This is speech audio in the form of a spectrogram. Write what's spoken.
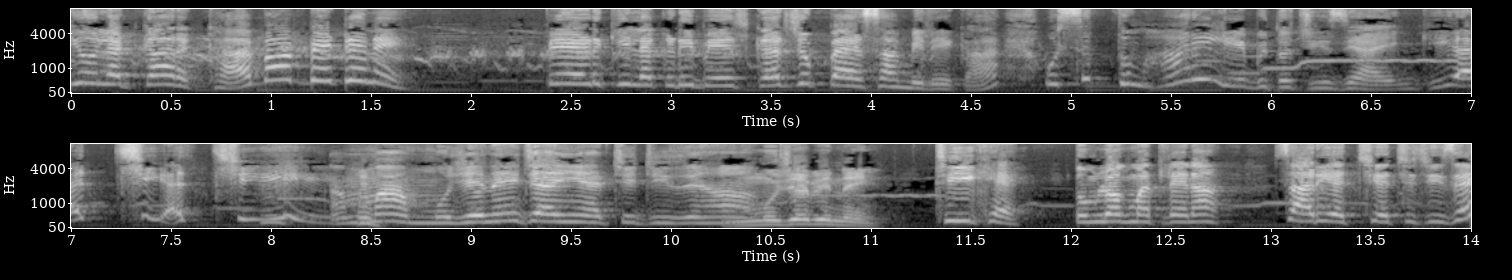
क्यों लटका रखा है बाप बेटे ने? पेड़ की लकड़ी बेचकर जो पैसा मिलेगा उससे तुम्हारे लिए भी तो चीज़ें आएँगी। अच्छी अच्छी। अम्मा मुझे नहीं चाहिए अच्छी चीज़ें हाँ। मुझे भी नहीं। ठीक है तुम लोग मत लेना। सारी अच्छी अच्छी चीज़ें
